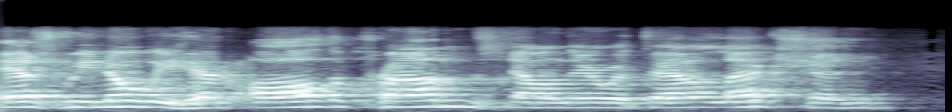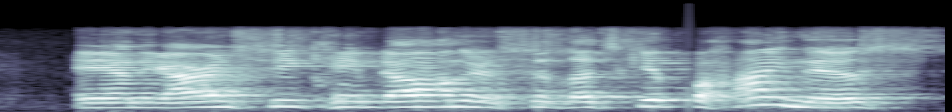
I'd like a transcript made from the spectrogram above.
as we know, we had all the problems down there with that election. And the RNC came down there and said, let's get behind this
